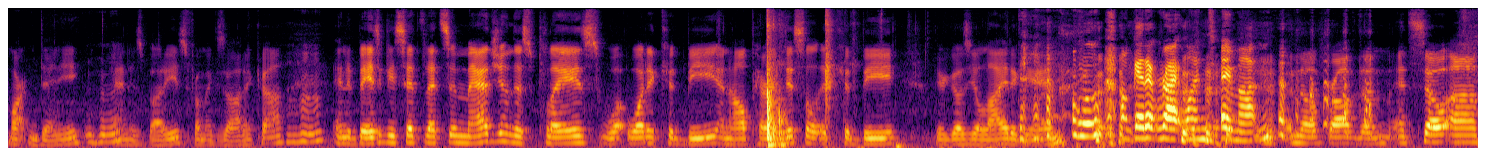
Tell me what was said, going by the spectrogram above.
Martin Denny Mhm. and his buddies from Exotica Mm-hmm. and it basically said let's imagine this place what what it could be and how paradisal it could be there goes your light again I'll get it right one day, Martin. no problem and so uh,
